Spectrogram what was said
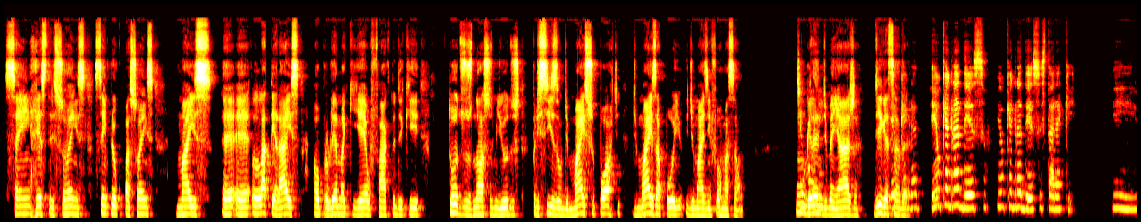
sem restrições, sem preocupações mais é, é, laterais ao problema que é o facto de que todos os nossos miúdos precisam de mais suporte, de mais apoio e de mais informação. Um grande bem-aja. Diga, Sandra. Que eu que agradeço, eu que agradeço estar aqui. E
